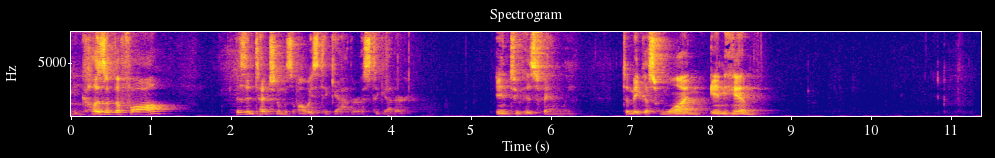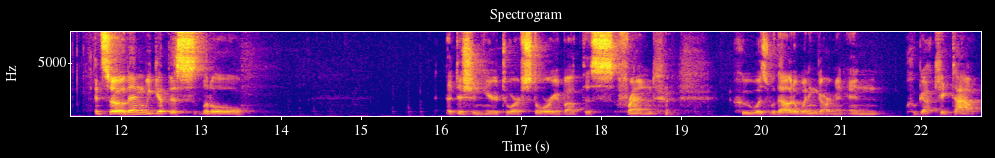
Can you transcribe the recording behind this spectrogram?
because of the fall, his intention was always to gather us together into his family, to make us one in him. And so then we get this little addition here to our story about this friend who was without a wedding garment and who got kicked out.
